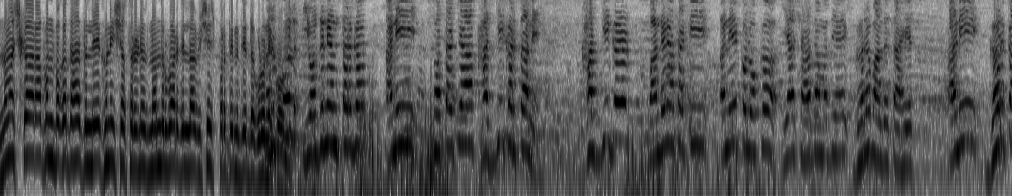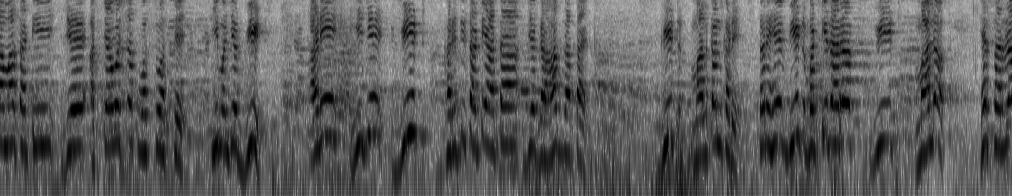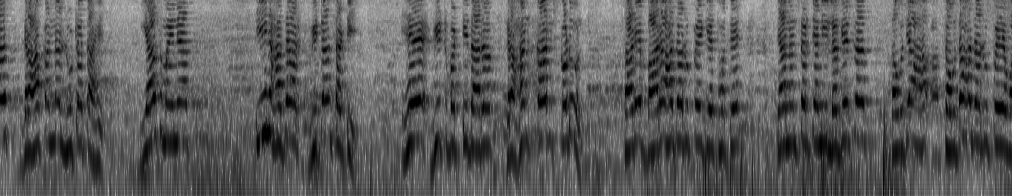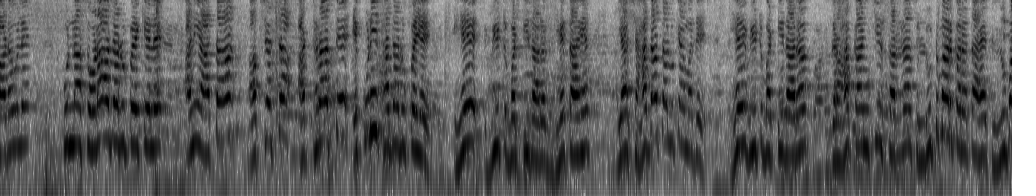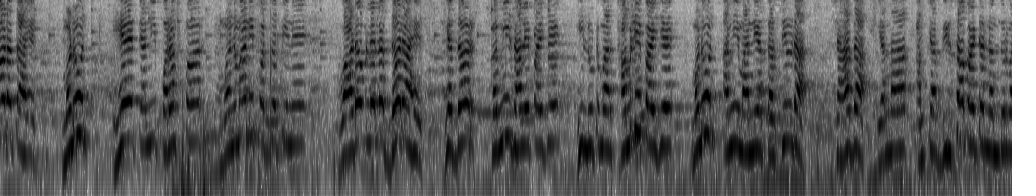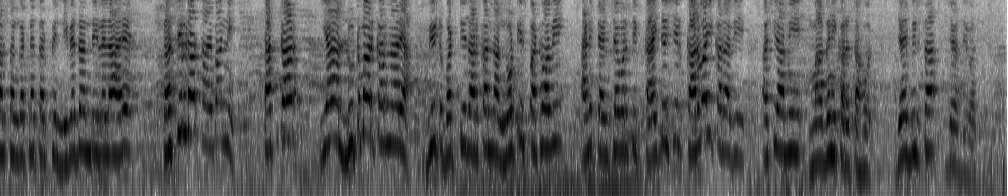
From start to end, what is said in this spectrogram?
नमस्कार आपण बघत आहात लेखणी शस्त्र न्यूज नंदुरबार जिल्हा विशेष प्रतिनिधी दगडू निकोम. योजनेअंतर्गत आणि स्वतःच्या खाजगी खर्चाने खाजगी घर बांधण्यासाठी अनेक लोक या शहादामध्ये घरं बांधत आहेत. आणि घरकामासाठी जे अत्यावश्यक वस्तू असते ती म्हणजे वीट. आणि ही जी वीट खरेदीसाठी आता जे ग्राहक जात आहेत वीट मालकांकडे तर हे वीट भट्टीधारक वीट मालक हे सर्रास ग्राहकांना लुटत आहेत. याच महिन्यात तीन हजार विटांसाठी हे वीटभट्टीधारक ग्राहकांकडून साडे बारा हजार रुपये घेत होते. त्यानंतर त्यांनी लगेचच चौदा चौदा हजार रुपये वाढवले. पुन्हा सोळा हजार रुपये केले आणि आता अक्षरशः अठरा ते एकोणीस हजार रुपये हे वीटभट्टीधारक घेत आहेत. या शहादा तालुक्यामध्ये हे वीटभट्टीधारक ग्राहकांची सर्रास लूटमार करत आहेत लुबाडत आहेत. म्हणून हे त्यांनी परस्पर मनमानी पद्धतीने वाढवलेले दर आहेत. हे दर कमी झाले पाहिजे ही लुटमार थांबली पाहिजे. म्हणून आम्ही माननीय तहसीलदार शहादा यांना आमच्या बिरसा बैठक नंदुरबार संघटनेतर्फे निवेदन दिलेलं आहे. तहसीलदार साहेबांनी तात्काळ या लूटमार करणाऱ्या वीट भट्टीधारकांना नोटीस पाठवावी. आणि त्यांच्यावरती कायदेशीर कारवाई करावी अशी आम्ही मागणी करत आहोत. जय बिरसा जय आदिवासी.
